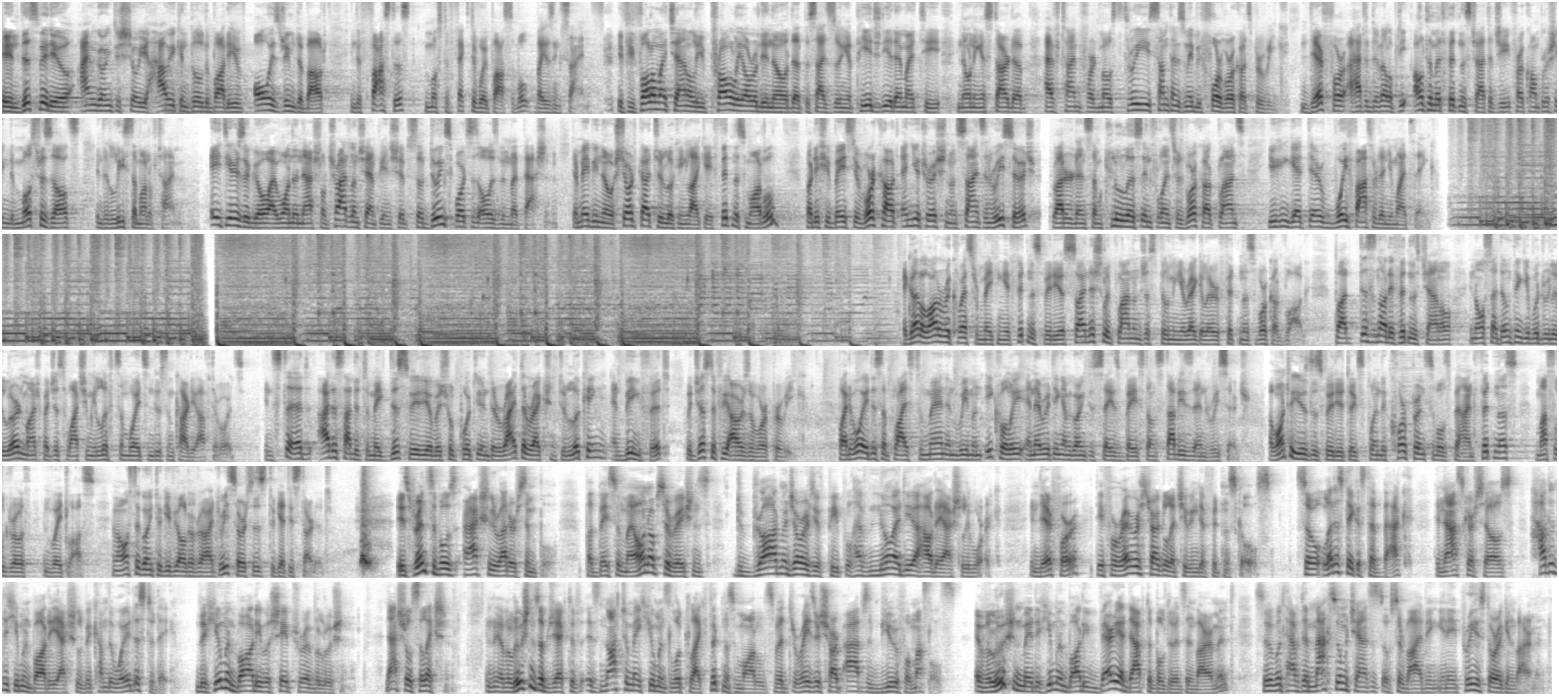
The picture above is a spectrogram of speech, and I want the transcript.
In this video, I'm going to show you how you can build the body you've always dreamed about in the fastest and most effective way possible by using science. If you follow my channel, you probably already know that besides doing a PhD at MIT and owning a startup, I have time for at most three, sometimes maybe four workouts per week. Therefore, I had to develop the ultimate fitness strategy for accomplishing the most results in the least amount of time. Eight years ago, I won the National Triathlon Championship, so doing sports has always been my passion. There may be no shortcut to looking like a fitness model, but if you base your workout and nutrition on science and research, rather than some clueless influencers' workout plans, you can get there way faster than you might think. Got a lot of requests for making a fitness video, so I initially planned on just filming a regular fitness workout vlog. But this is not a fitness channel, and also I don't think you would really learn much by just watching me lift some weights and do some cardio afterwards. Instead, I decided to make this video which will put you in the right direction to looking and being fit with just a few hours of work per week. By the way, this applies to men and women equally, and everything I'm going to say is based on studies and research. I want to use this video to explain the core principles behind fitness, muscle growth, and weight loss. And I'm also going to give you all the right resources to get you started. These principles are actually rather simple, but based on my own observations, the broad majority of people have no idea how they actually work, and therefore they forever struggle achieving their fitness goals. So let us take a step back and ask ourselves, how did the human body actually become the way it is today? The human body was shaped through evolution, natural selection. And evolution's objective is not to make humans look like fitness models with razor sharp abs and beautiful muscles. Evolution made the human body very adaptable to its environment, so it would have the maximum chances of surviving in a prehistoric environment.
